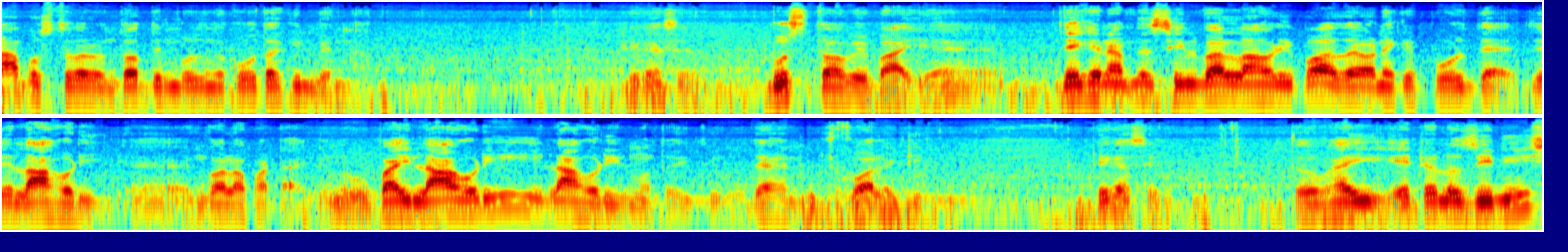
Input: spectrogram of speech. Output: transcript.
না বুঝতে পারবেন, ততদিন পর্যন্ত কৌতা কিনবেন না। ঠিক আছে? বুঝতে হবে ভাই হ্যাঁ? দেখেন, আপনি সিলভার লাহরি পাওয়া যায়, অনেকে পোজ দেয় যে লাহরি হ্যাঁ? গলা ফাটায়। কিন্তু ভাই, লাহরি, লাহরির মতোই দিব দেখেন কোয়ালিটি ঠিক আছে? তো ভাই, এটা হলো জিনিস।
